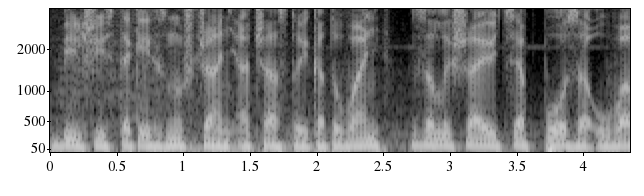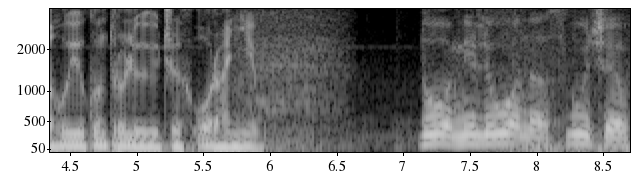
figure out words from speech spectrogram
Більшість таких знущань, а часто й катувань, залишаються поза увагою контролюючих органів. до миллиона случаев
